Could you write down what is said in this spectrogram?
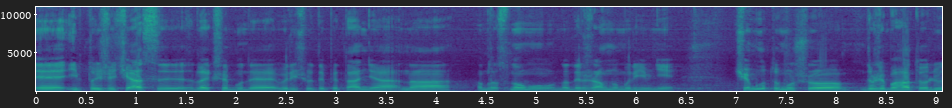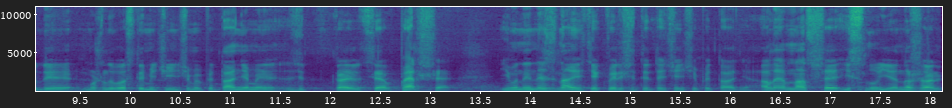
Е, І в той же час е, легше буде вирішувати питання на обласному, на державному рівні. Чому? Тому що дуже багато людей, можливо, з тими чи іншими питаннями зіткаються вперше, і вони не знають, як вирішити те чи інше питання. Але в нас ще існує, на жаль,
